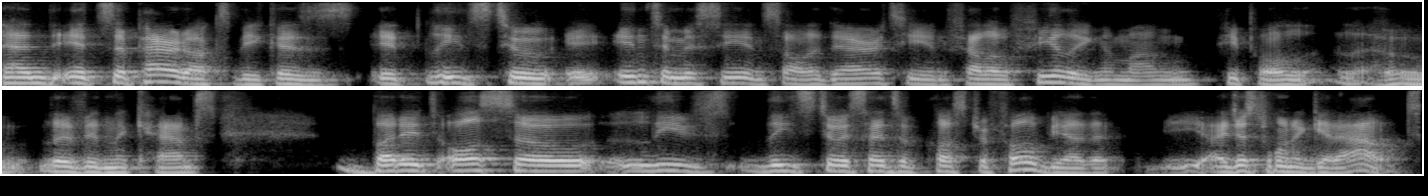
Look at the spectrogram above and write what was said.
And it's a paradox because it leads to intimacy and solidarity and fellow feeling among people who live in the camps. But it also leaves leads to a sense of claustrophobia that I just want to get out.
